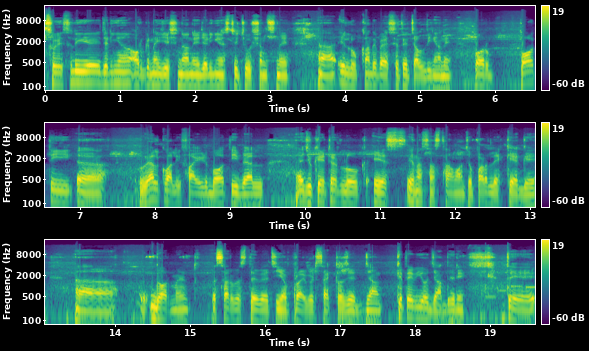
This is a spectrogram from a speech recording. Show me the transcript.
ਸੋ ਇਸ ਲਈ ਇਹ ਜਿਹੜੀਆਂ ਆਰਗੇਨਾਈਜੇਸ਼ਨਾਂ ਨੇ, ਜਿਹੜੀਆਂ ਇੰਸਟੀਟਿਊਸ਼ਨਸ ਨੇ ਇਹ ਲੋਕਾਂ ਦੇ ਪੈਸੇ ਤੇ ਚੱਲਦੀਆਂ ਨੇ। ਔਰ ਬਹੁਤ ਹੀ ਵੈਲ ਕੁਆਲੀਫਾਈਡ ਬਹੁਤ ਹੀ ਵੈਲ ਐਜੂਕੇਟਡ ਲੋਕ ਇਸ, ਇਹਨਾਂ ਸੰਸਥਾਵਾਂ ਚੋਂ ਪੜ੍ਹ ਲਿਖ ਕੇ ਅੱਗੇ ਗਵਰਨਮੈਂਟ ਸਰਵਿਸ ਦੇ ਵਿੱਚ ਜਾਂ ਪ੍ਰਾਈਵੇਟ ਸੈਕਟਰ 'ਚ ਜਾਂ ਕਿਤੇ ਵੀ ਉਹ ਜਾਂਦੇ ਨੇ। ਤੇ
